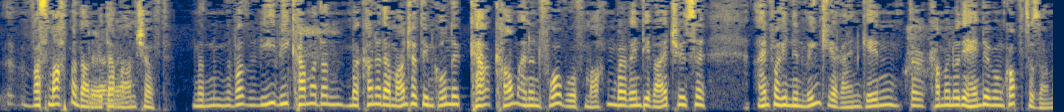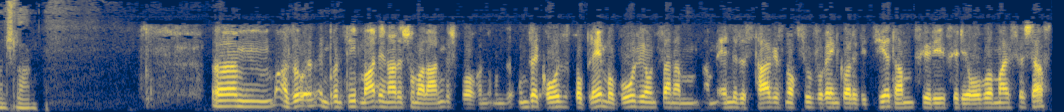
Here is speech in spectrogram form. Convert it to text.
Was macht man dann ja, mit der Mannschaft? Man, was, wie, wie kann man dann, man kann ja der Mannschaft im Grunde ka kaum einen Vorwurf machen, weil wenn die Weitschüsse einfach in den Winkel reingehen, da kann man nur die Hände über den Kopf zusammenschlagen. Ähm, also im Prinzip, Martin hat es schon mal angesprochen, unser, unser großes Problem, obwohl wir uns dann am, am Ende des Tages noch souverän qualifiziert haben für die, für die Obermeisterschaft,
